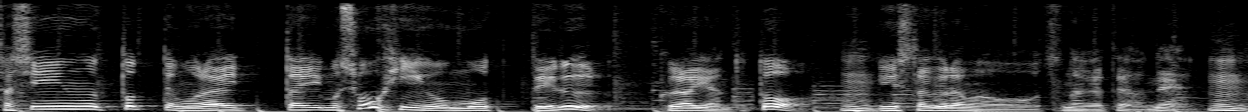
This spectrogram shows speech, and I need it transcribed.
写真を撮ってもらいたいもう商品を持ってるクライアントとうん。インスタグラマーをつなげたよね、うん。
